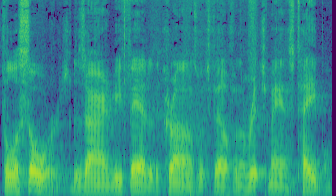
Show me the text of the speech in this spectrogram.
full of sores, desiring to be fed of the crumbs which fell from the rich man's table.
